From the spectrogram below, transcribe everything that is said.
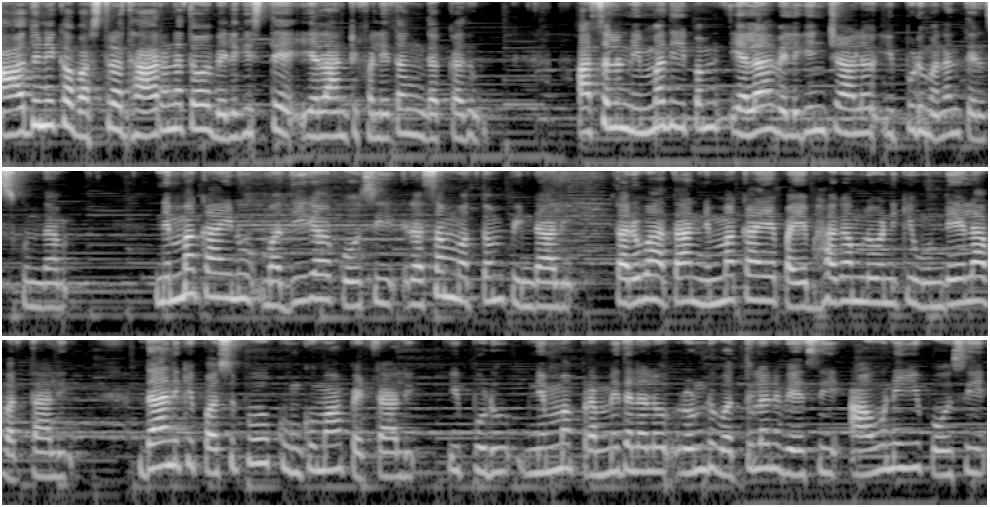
ఆధునిక వస్త్రధారణతో వెలిగిస్తే ఎలాంటి ఫలితం దక్కదు. అసలు నిమ్మ దీపం ఎలా వెలిగించాలో ఇప్పుడు మనం తెలుసుకుందాం. నిమ్మకాయను మధ్యగా కోసి రసం మొత్తం పిండాలి. తరువాత నిమ్మకాయ పైభాగంలోనికి ఉండేలా వత్తాలి. దానికి పసుపు కుంకుమ పెట్టాలి. ఇప్పుడు నిమ్మ ప్రమ్మిదలలో రెండు వత్తులను వేసి ఆవు నెయ్యి పోసి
